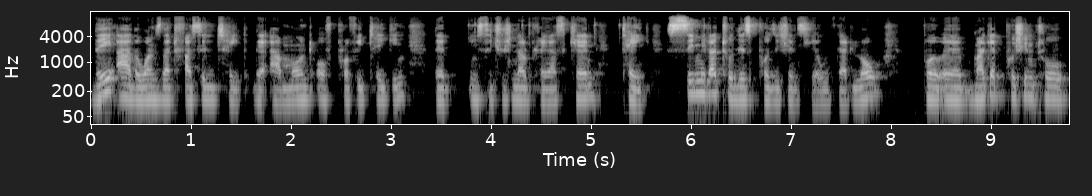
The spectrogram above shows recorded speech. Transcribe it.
they are the ones that facilitate the amount of profit taking that institutional players can take. Similar to these positions here, we've got low Uh, market pushing to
